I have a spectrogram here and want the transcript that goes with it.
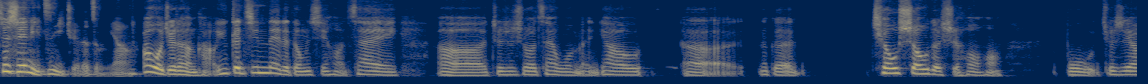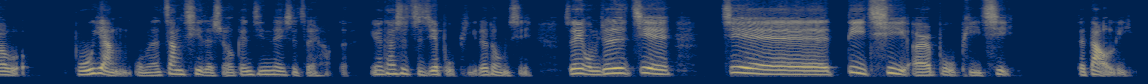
这些你自己觉得怎么样？哦，我觉得很好，因为根茎类的东西哈，在呃，就是说，在我们要呃那个秋收的时候，哈，补就是要补养我们的脏器的时候，根茎类是最好的，因为它是直接补脾的东西，所以我们就是借借地气而补脾气的道理，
